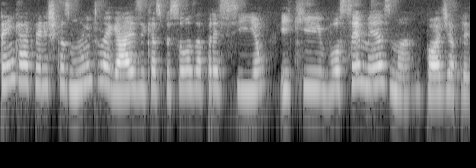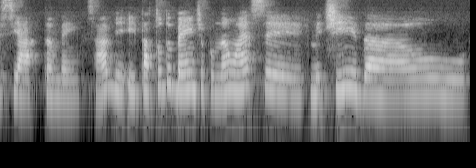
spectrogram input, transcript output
tem características muito legais e que as pessoas apreciam e que você mesma pode apreciar também, sabe? E tá tudo bem, tipo, não é ser metida ou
